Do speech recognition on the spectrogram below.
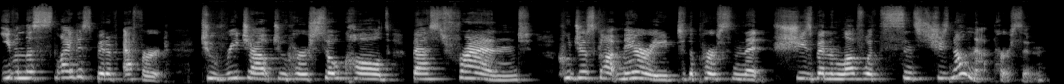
even the slightest bit of effort to reach out to her so called best friend who just got married to the person that she's been in love with since she's known that person.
